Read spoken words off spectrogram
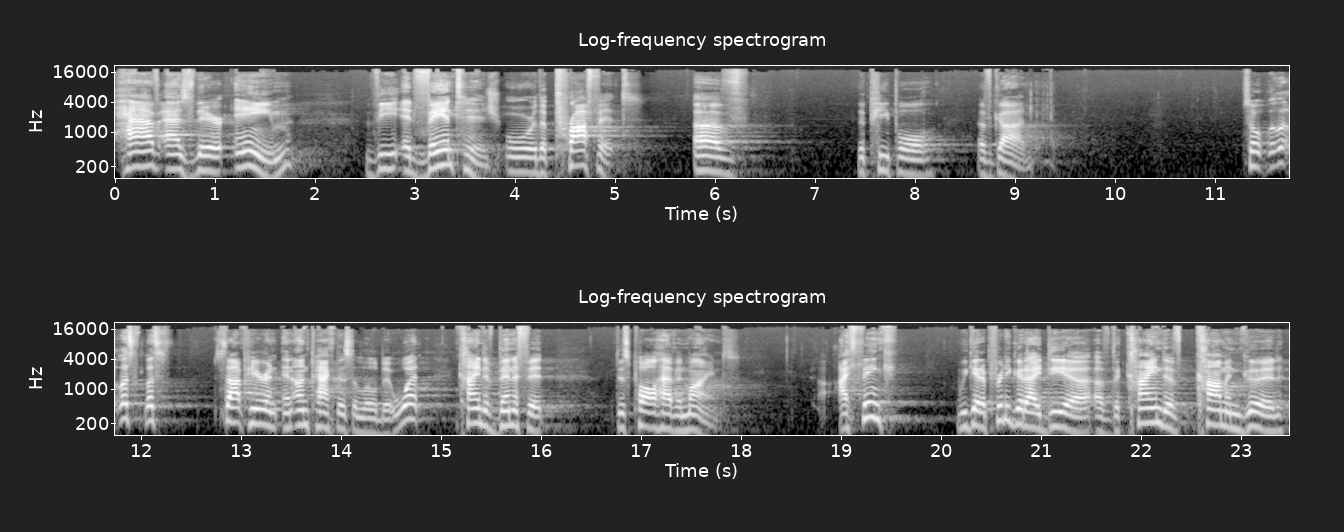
have as their aim the advantage or the profit of the people of God. So let's, let's stop here and, and unpack this a little bit. What kind of benefit does Paul have in mind? I think we get a pretty good idea of the kind of common good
